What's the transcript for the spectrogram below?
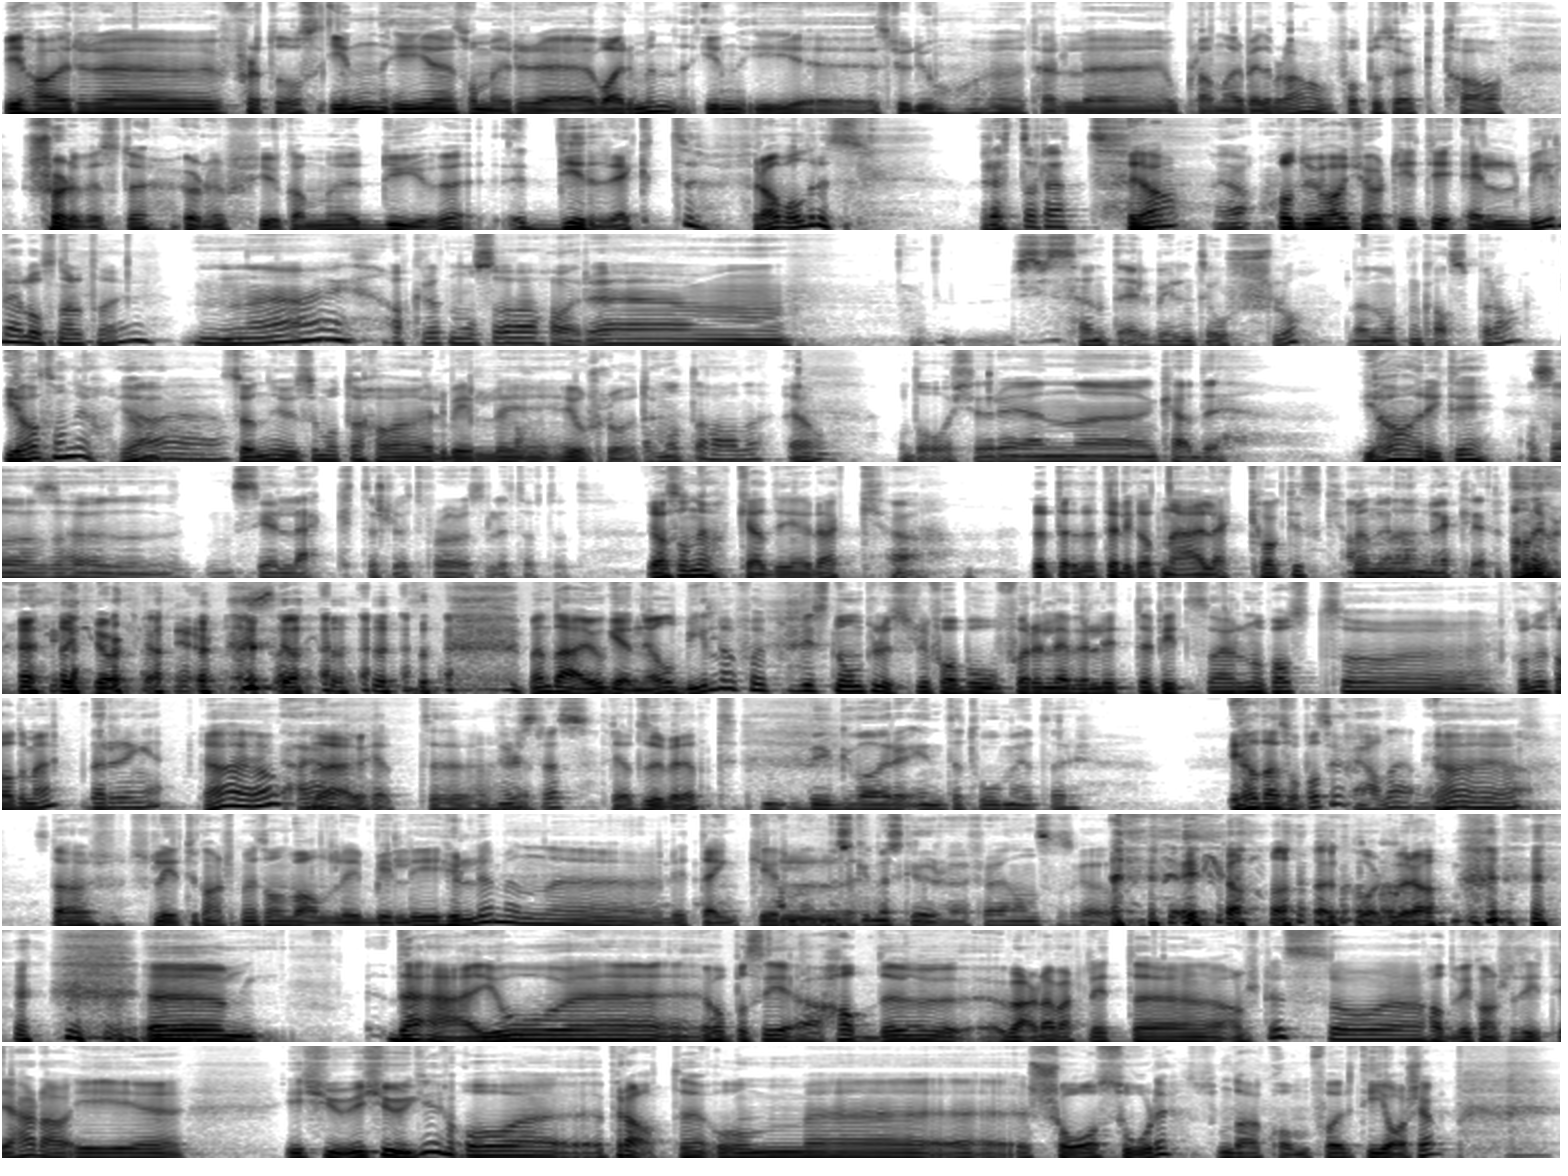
Vi har uh, flyttet oss inn i sommervarmen, inn i eh, studio eh, til eh, Oppland Arbeiderblad og fått besøk av sjølveste Ørnulf Jukam Dyve direkte fra Valdres. Rett og slett. Ja, Ja. Og du har kjørt hit i elbil, eller åssen er dette? her? Nei, akkurat nå så har jeg um, sendt elbilen til Oslo. Den måtte en Kasper ha. Ja, sånn, ja. ja. Ja, ja. Sønnen i huset måtte ha elbil i, i Oslo. vet Han du. måtte ha det. Ja. Og da kjører jeg en uh, Caddy. Ja, riktig. Og så, så sier lack til slutt, for det høres litt tøft ut. Ja, sånn, ja. Cadillac. Ja. Dette, dette liker at den er lekk, faktisk. Men, han han lekker litt. Han gjør det. Han gjør det. Ja. Men det er jo genial bil. da, for Hvis noen plutselig får behov for å levere litt pizza, eller noe post, så kan du ta det med. Bare ringe. Ja, ja, Ja, ja. Det er jo helt, eh, Null stress. helt suverent. Byggvare inntil to meter. Ja, det er såpass, ja. Ja, det er det. Ja, ja, ja. Da sliter du kanskje med sånn vanlig billig hylle, men uh, litt enkel Ja, men med skrurørføreren så skal jo ja, da går det bra. uh, det er jo eh, jeg håper å si, Hadde verden vært litt uh, annerledes, så hadde vi kanskje sittet her da i, i 2020 og prate om uh, Sjå solet, som da kom for ti år siden.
